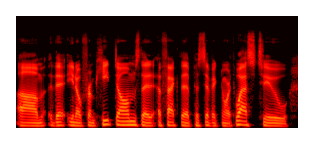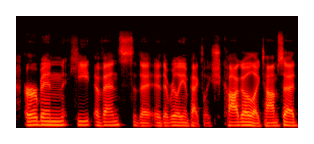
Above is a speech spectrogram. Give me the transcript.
Um, that you know, from heat domes that affect the Pacific Northwest to urban heat events that that really impact like Chicago, like Tom said.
